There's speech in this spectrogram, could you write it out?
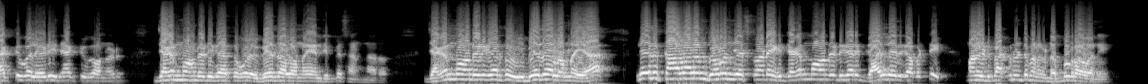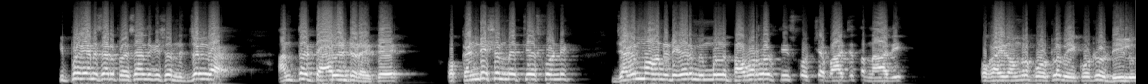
యాక్టివ్గా లేడు ఇన్యాక్టివ్గా ఉన్నాడు. జగన్మోహన్ రెడ్డి గారితో కూడా విభేదాలు ఉన్నాయని చెప్పేసి అంటున్నారు. జగన్మోహన్ రెడ్డి గారితో విభేదాలు ఉన్నాయా? లేదు కావాలని దూరం చేసుకున్నాడే? ఇక జగన్మోహన్ రెడ్డి గారికి గాలి లేదు కాబట్టి మనం ఇటు పక్కన ఉంటే మనకు డబ్బులు రావని. ఇప్పటికైనా సరే ప్రశాంత్ కిషోర్ నిజంగా అంత టాలెంటెడ్ అయితే ఒక కండిషన్ మీద చేసుకోండి. జగన్మోహన్ రెడ్డి గారు మిమ్మల్ని పవర్లోకి తీసుకొచ్చే బాధ్యత నాది. ఒక ఐదు వందల కోట్లు వెయ్యి కోట్లు డీలు.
